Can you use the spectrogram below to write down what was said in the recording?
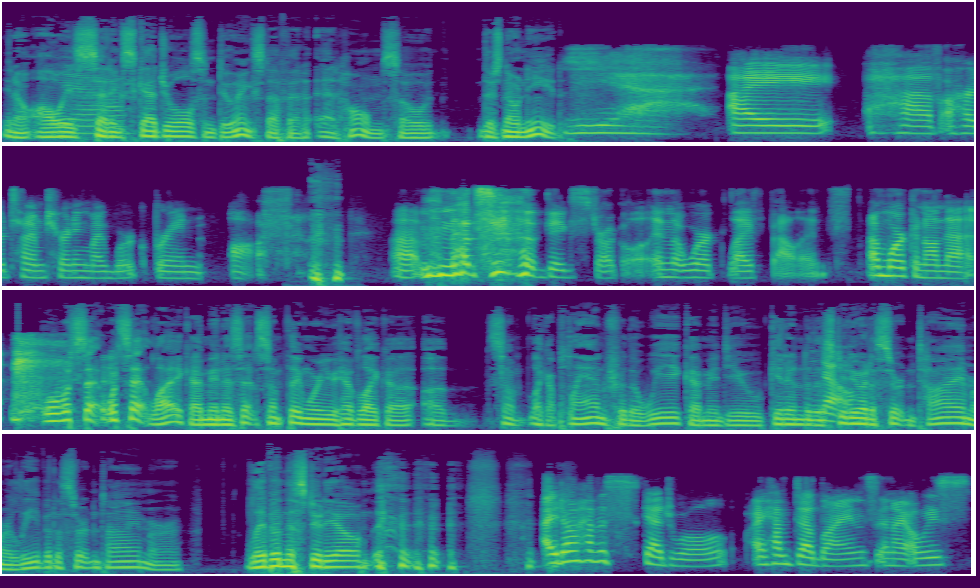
you know always yeah. setting schedules and doing stuff at, at home so there's no need yeah i have a hard time turning my work brain off um, that's a big struggle in the work life balance i'm working on that well what's that what's that like i mean is that something where you have like a, a some like a plan for the week i mean do you get into the no. studio at a certain time or leave at a certain time or live in the studio? I don't have a schedule. I have deadlines and I always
